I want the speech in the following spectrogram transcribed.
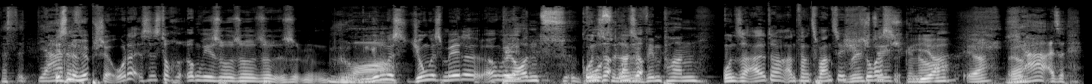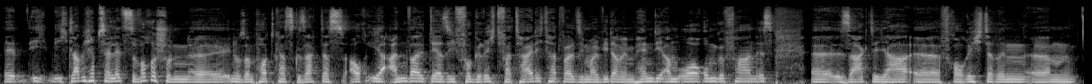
das, ja, ist eine hübsche, oder? Es ist doch irgendwie so so so, so ja. junges junges Mädel irgendwie. Blond, große unser, lange unser, Wimpern. Unser Alter, Anfang 20, Richtig, sowas. Genau. Ja, ja. Ja, ja also äh, ich glaube, ich, glaub, ich habe es ja letzte Woche schon äh, in unserem Podcast gesagt, dass auch ihr Anwalt, der sie vor Gericht verteidigt hat, weil sie mal wieder mit dem Handy am Ohr rumgefahren ist, äh, sagte ja, äh, Frau Richterin, ähm,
